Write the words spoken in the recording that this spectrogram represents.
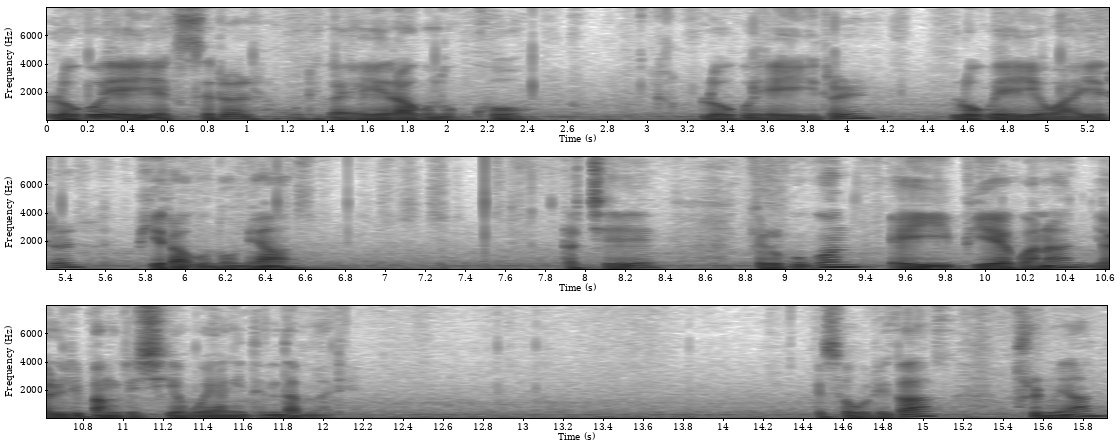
로그 AX를 우리가 A라고 놓고 로그 A를 로그 A의 Y를 B라고 놓으면 그렇지. 결국은 A, B에 관한 연립방정식의 모양이 된단 말이야. 그래서 우리가 풀면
